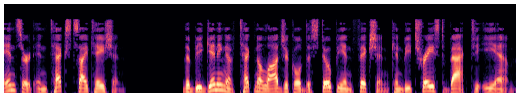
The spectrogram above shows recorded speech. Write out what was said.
Insert in text citation. The beginning of technological dystopian fiction can be traced back to E.M.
